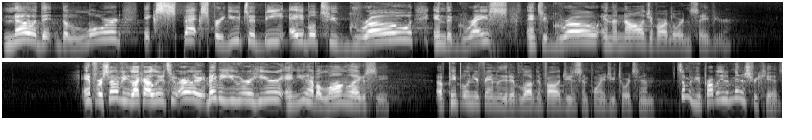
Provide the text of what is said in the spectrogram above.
Know that the Lord expects for you to be able to grow in the grace and to grow in the knowledge of our Lord and Savior. And for some of you, like I alluded to earlier, maybe you are here and you have a long legacy of people in your family that have loved and followed Jesus and pointed you towards Him. Some of you probably even ministry kids.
